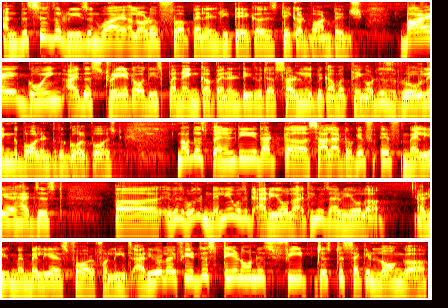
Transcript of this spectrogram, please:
And this is the reason why a lot of uh, penalty takers take advantage by going either straight or these Panenka penalties, which have suddenly become a thing, or just rolling the ball into the goalpost. Now, this penalty that uh, Salah took, if, if Meslier had just, uh, it was, was it Meslier? Was it Areola? I think it was Areola. Are- Meslier is for, for Leeds. Areola, if he had just stayed on his feet just a second longer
